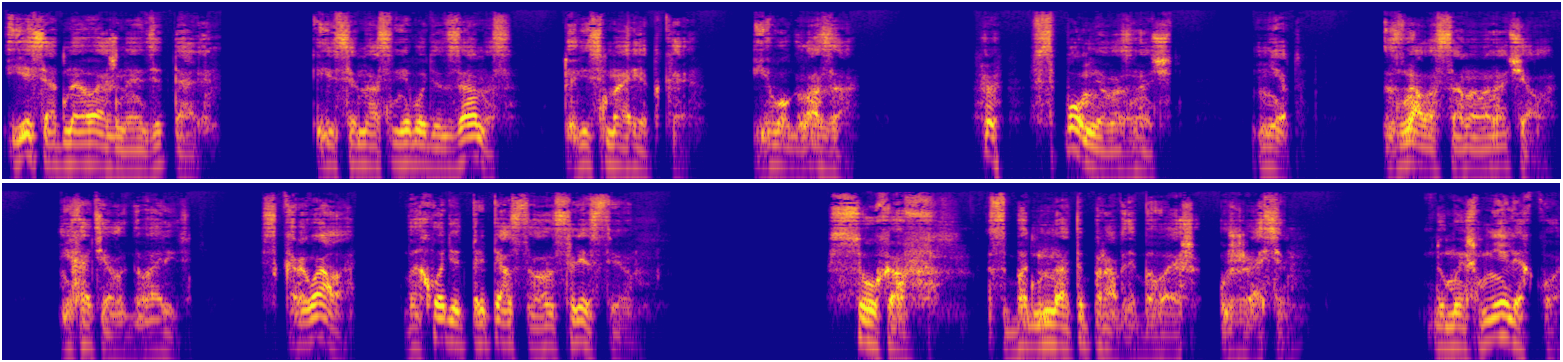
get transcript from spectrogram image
Есть одна важная деталь. Если нас не водят за нос, то весьма редкая. Его глаза. Хм, вспомнила, значит. Нет. Знала с самого начала. Не хотела говорить. Скрывала. Выходит, препятствовала следствию. Сухов, с бодна ты правда бываешь ужасен. Думаешь, мне легко?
